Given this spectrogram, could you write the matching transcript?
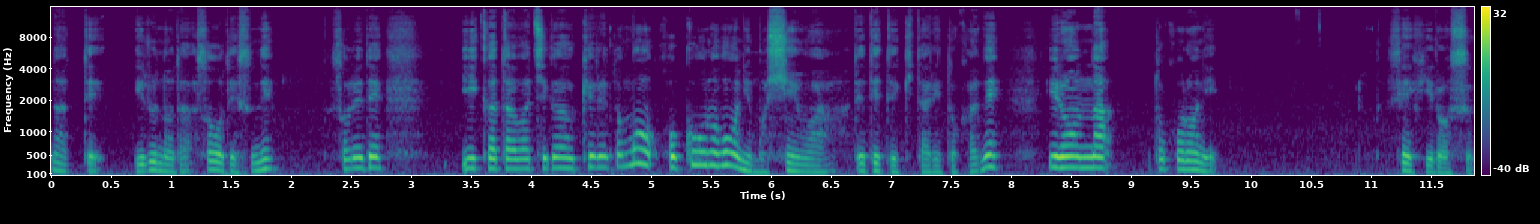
なっているのだそうですね。それで言い方は違うけれども北欧の方にも神話で出てきたりとかねいろんなところにセフィロス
